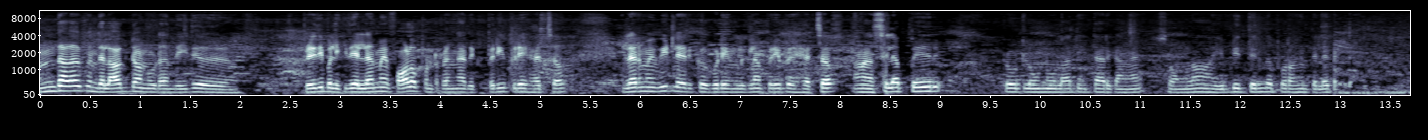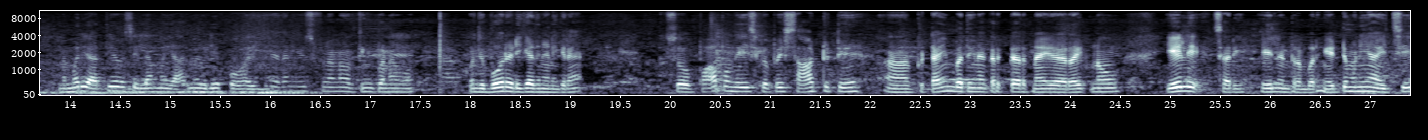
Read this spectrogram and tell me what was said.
அந்த அளவுக்கு இந்த லாக்டவுனோட அந்த இது பிரதிபலிக்குது. எல்லாருமே ஃபாலோ பண்ணுறாங்க அதுக்கு பெரிய பெரிய ஹேட்ஸ் ஆஃப் எல்லாருமே வீட்டில் இருக்கக்கூடியவங்களுக்குலாம் பெரிய பெரிய ஹேட்ஸ் ஆஃப் ஆனால் சில பேர் ரோட்டில் ஒன்று விளாத்திக்கிட்டு தான் இருக்காங்க. ஸோ அவங்களாம் எப்படி திருந்த போகிறாங்கன்னு தெரியல. இந்த மாதிரி அத்தியாவசியம் இல்லாமல் யாருமே வெளியே போகாதீங்க. எதாவது யூஸ்ஃபுல்லான ஒரு திங்க் பண்ணாமல் கொஞ்சம் போர் அடிக்காதுன்னு நினைக்கிறேன். ஸோ பார்ப்போம் கைஸ் இப்போ போய் சாப்பிட்டுட்டு இப்போ டைம் பார்த்தீங்கன்னா கரெக்டாக நை ரைட் நோ ஏழு சாரி ஏழுன்ற பாருங்கள் எட்டு மணி ஆயிடுச்சு.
